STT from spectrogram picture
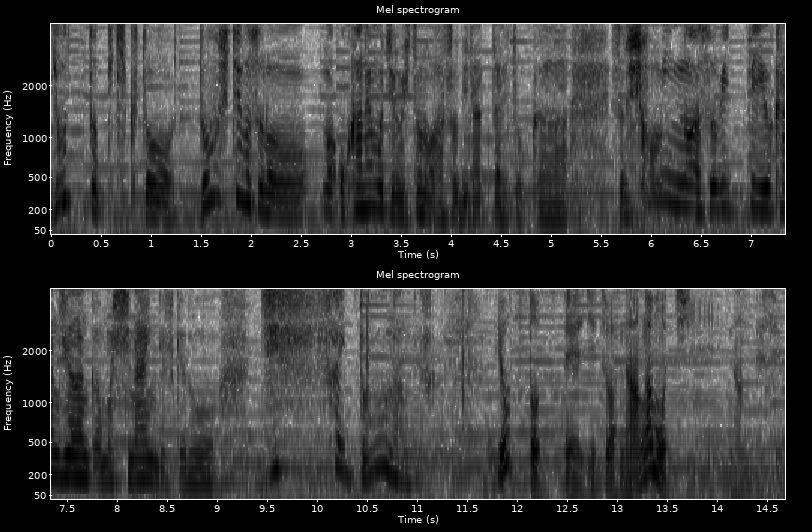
ヨットって聞くとどうしてもその、まあ、お金持ちの人の遊びだったりとかその庶民の遊びっていう感じがなんかあんましないんですけど実際どうなんですかね？ヨットって実は長持ちなんですよ。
